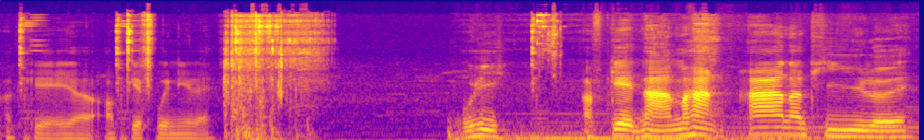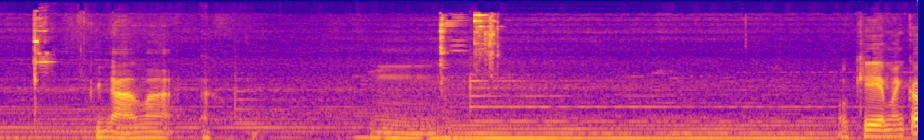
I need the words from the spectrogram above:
โอเคเดี๋ยวอัปเกรดปืนนี้เลย อุ้ยอัปเกรดนานมาก5นาทีเลย คือนานมากอืมโอเค มันก็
